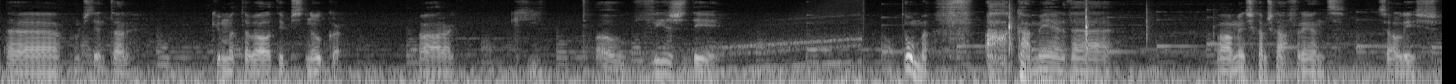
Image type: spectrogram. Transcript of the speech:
Uh, vamos tentar aqui uma tabela tipo snooker. Ora, aqui talvez dê. Puma! Ah, cá merda! Oh, ao menos ficamos cá à frente. Isso é lixo.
